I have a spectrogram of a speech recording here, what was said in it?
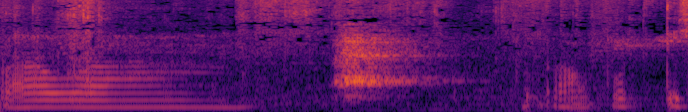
bawang bawang putih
